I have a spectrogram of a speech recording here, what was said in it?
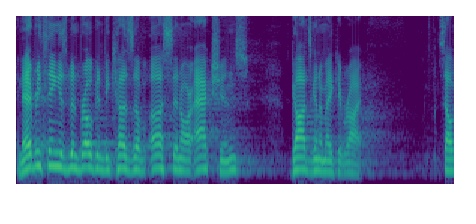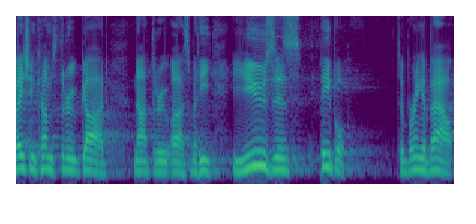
and everything has been broken because of us and our actions, God's going to make it right. Salvation comes through God, not through us, but he uses people to bring about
